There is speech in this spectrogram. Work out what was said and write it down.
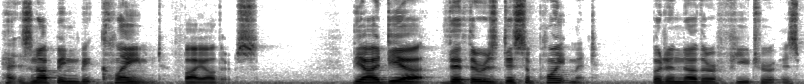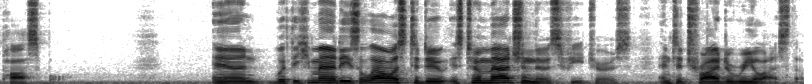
has not been claimed by others. The idea that there is disappointment, but another future is possible. And what the humanities allow us to do is to imagine those features and to try to realize them.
